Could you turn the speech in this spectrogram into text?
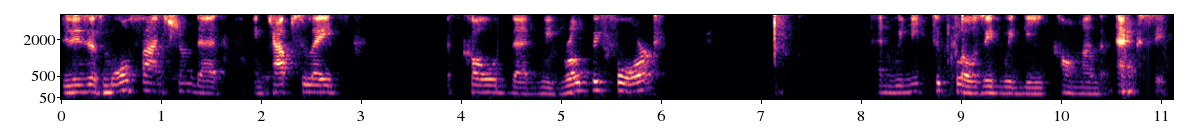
this is a small function that encapsulates the code that we wrote before and we need to close it with the command exit.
